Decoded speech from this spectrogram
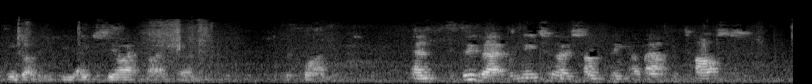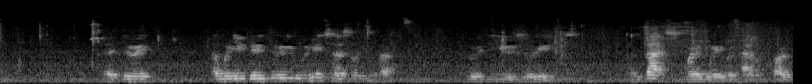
things like the, the HCI type um, requirements. And to do that, we need to know something about the tasks they're doing and we need, to, we need to know something about who the user is. And that's when we would have a profile.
